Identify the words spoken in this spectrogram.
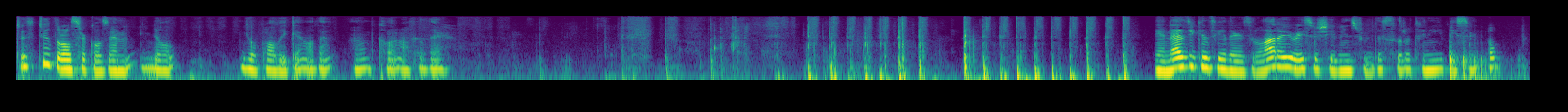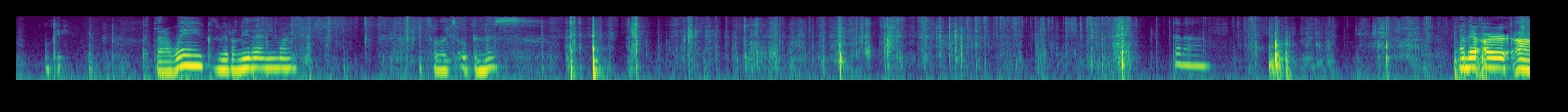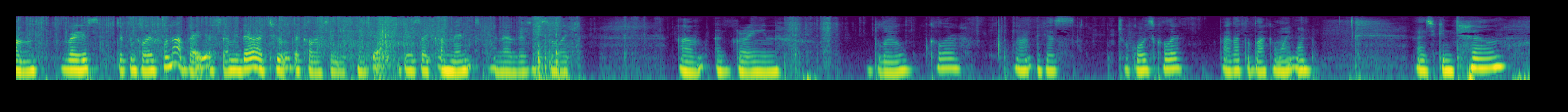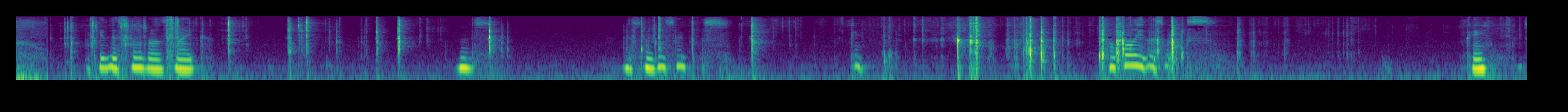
just do little circles and you'll you'll probably get all that um, color off of there. And as you can see, there's a lot of eraser shavings from this little tiny eraser. Oh, okay. Put that away because we don't need that anymore. So let's open this. And there are um, various different colors. Well, not various. I mean, there are two other colors that you can get. There's like a mint, and then there's also like um, a green blue color. I guess turquoise color. But I got the black and white one. As you can tell. Okay, this one goes like this. This one goes like this. Hopefully this works. Okay,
